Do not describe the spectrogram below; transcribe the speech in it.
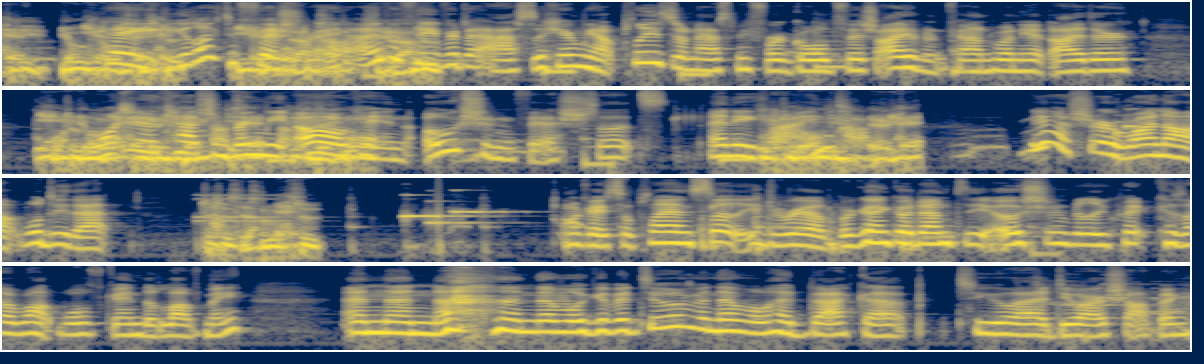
Hey, you like to fish, right? I have a favor to ask, so hear me out. Please don't ask me for a goldfish. I haven't found one yet either. I want you to catch and bring me- oh, okay, an ocean fish, so that's any kind. Yeah, sure, why not? We'll do that. Okay, so plan slightly derailed. We're gonna go down to the ocean really quick because I want Wolfgang to love me. And then, uh, and then we'll give it to him and then we'll head back up to uh, do our shopping.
